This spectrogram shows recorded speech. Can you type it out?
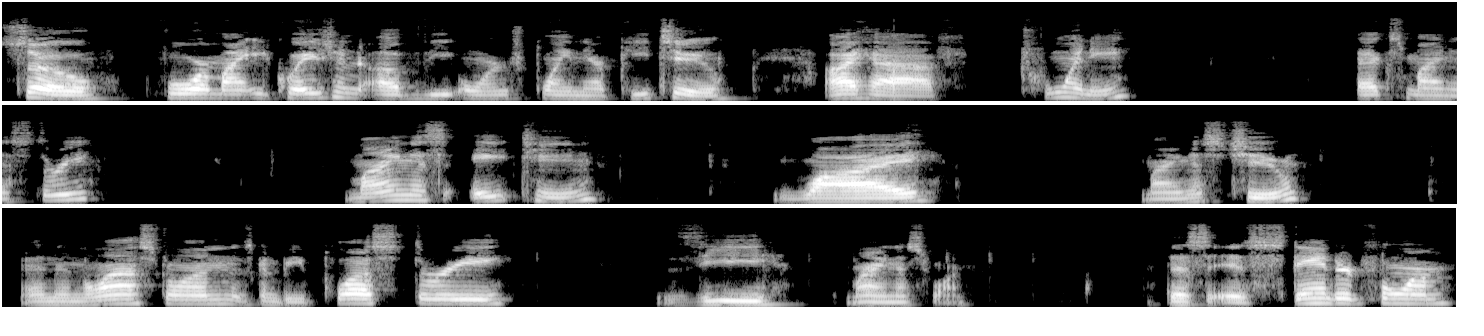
So for my equation of the orange plane there, P2, I have 20 x minus 3 minus 18 y minus 2. And then the last one is going to be plus 3 z minus 1. This is standard form.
